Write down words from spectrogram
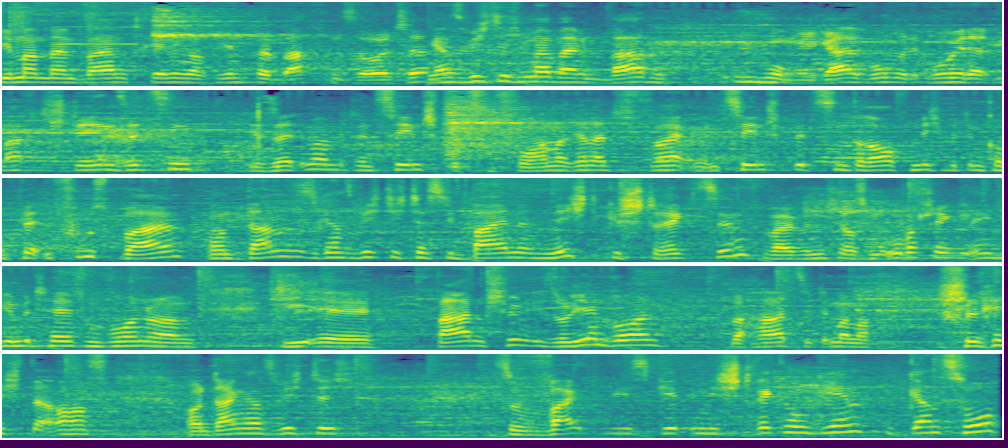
die man beim Bahntraining auf jeden Fall beachten sollte. Ganz wichtig immer bei den Wadenübungen, egal wo, wo ihr das macht, stehen, sitzen. Ihr seid immer mit den Zehenspitzen vorne, relativ weit mit den Zehenspitzen drauf, nicht mit dem kompletten Fußball. Und dann ist es ganz wichtig, dass die Beine nicht gestreckt sind, weil wir nicht aus dem Oberschenkel irgendwie mithelfen wollen, sondern die äh, Waden schön isolieren wollen. Behaart sieht immer noch schlechter aus. Und dann ganz wichtig, so weit wie es geht in die Streckung gehen, ganz hoch,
